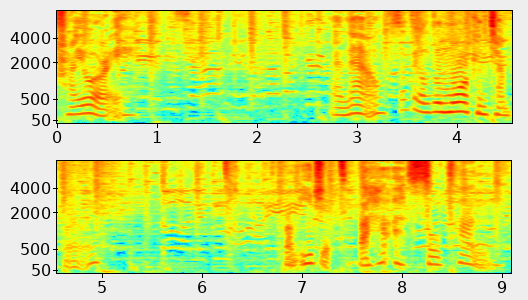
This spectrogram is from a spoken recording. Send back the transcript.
Traoré, And now, something a little more contemporary. From Egypt, Baha Sultan.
